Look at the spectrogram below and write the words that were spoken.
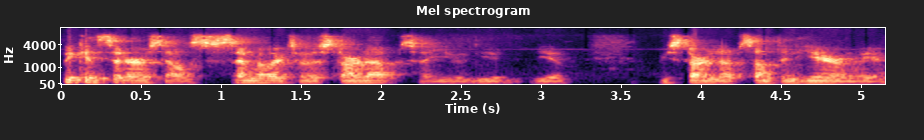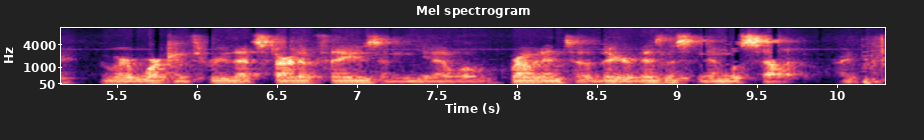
we consider ourselves similar to a startup. So you you you we started up something here and we're we're working through that startup phase and you know we'll grow it into a bigger business and then we'll sell it right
